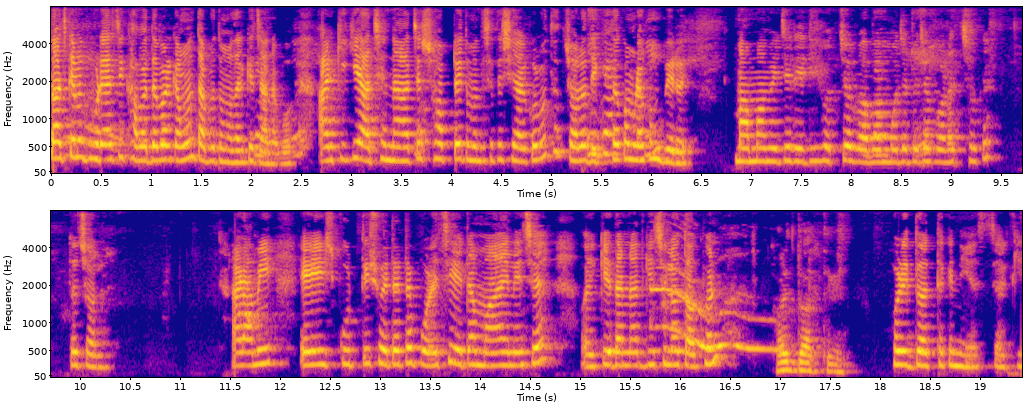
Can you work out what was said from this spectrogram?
তো আজকে আমি ঘুরে আসি খাবার দাবার কেমন? তারপর তোমাদেরকে জানাব। আর কি কি আছে না আছে সবটাই তোমাদের সাথে শেয়ার করব। তো চলো দেখতে থাকো আমরা এখন বেরোই। মাম্মা মেজে রেডি হচ্ছে ওর বাবা মোজা টোজা পরাচ্ছে ওকে। তো চলো। আর আমি এই কুর্তি সোয়েটারটা পরেছি এটা মা এনেছে। ওই কেদারনাথ গিয়েছিল তখন। হরিদ্বার থেকে। হরিদ্বার থেকে নিয়ে এসছে আর কি।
